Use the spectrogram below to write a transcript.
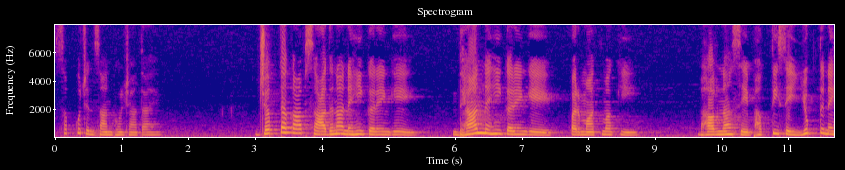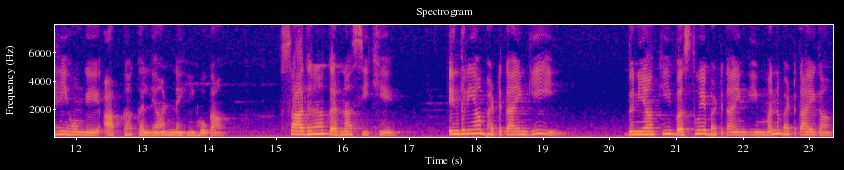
सब कुछ इंसान भूल जाता है। जब तक आप साधना नहीं करेंगे, ध्यान नहीं करेंगे, परमात्मा की भावना से, भक्ति से युक्त नहीं होंगे, आपका कल्याण नहीं होगा। साधना करना सीखिए। इंद्रियाँ भटकाएँगी दुनिया की वस्तुएँ भटकाएँगी, मन भटकाएगा।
